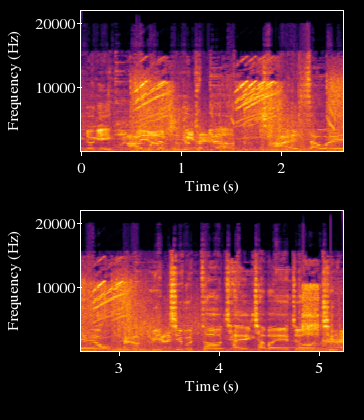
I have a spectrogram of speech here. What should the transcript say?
병력이 아군을 공격합니다. 잘 싸워야 해요. 위치부터 잘 잡아야죠. 내려주십시오.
